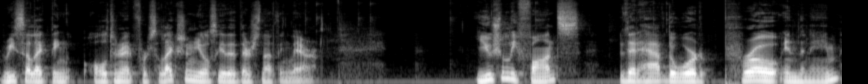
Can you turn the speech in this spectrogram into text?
reselecting alternate for selection, you'll see that there's nothing there. Usually fonts that have the word pro in the name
